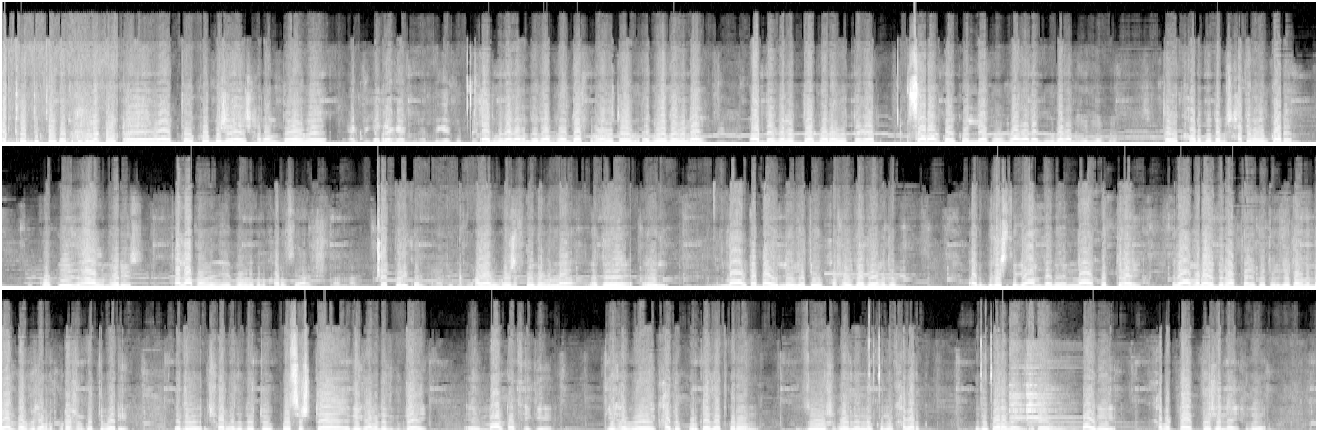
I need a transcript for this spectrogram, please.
অর্থের দিক থেকে কতটুকু লাগবে হ্যাঁ, অর্থ খুব বেশি নাই সাধারণত হবে এক বিঘা জায়গা এক বিঘা করতে এক বিঘা আমাদের আপনার দশ পনেরো হাজার টাকা এক বিঘা জমি নাই। আর দেখা গেল দশ বারো হাজার টাকার চারা ক্রয় করলে আপনার বাগান এক বাগান হয়ে যাবে। তবে খরচ যদি আপনি সাথে ভাবে করেন কপি ঝাল মরিচ তাহলে আপনার এইভাবে কোনো খরচই আসলো না। ভবিষ্যৎ পরিকল্পনা যদি আমার ভবিষ্যৎ পরিকল্পনা যাতে এই মালটা বা এই লেউ জাতীয় ফসল যাতে আমাদের আর বিদেশ থেকে আমদানি না করতে হয় আমরা রপ্তানি করতে পারি যেহেতু আমাদের ম্যান পাওয়ার আমরা প্রোডাকশন করতে পারি। যাতে সরকার যদি একটু প্রচেষ্টা এদিকে আমাদের দেয়, এই মালটা থেকে কীভাবে খাদ্য প্রক্রিয়াজাতকরণ জুস বা অন্যান্য কোনো খাবার যদি করা যায়, এটা বাইরে খাবারটা দেশে নাই শুধু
